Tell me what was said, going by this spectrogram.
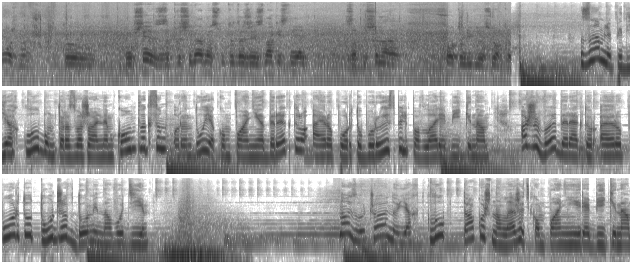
Не можно. То вообще запрещена, у нас тут даже знаки стоять. Запрещена фото-видеосъемка. Землю під яхт-клубом та розважальним комплексом орендує компанія директора аеропорту Бориспіль Павла Рябікіна. А живе директор аеропорту тут же в домі на воді. Ну і звичайно, яхт-клуб також належить компанії Рябікіна.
